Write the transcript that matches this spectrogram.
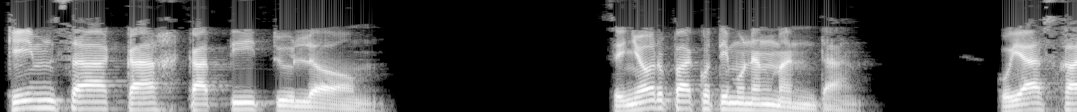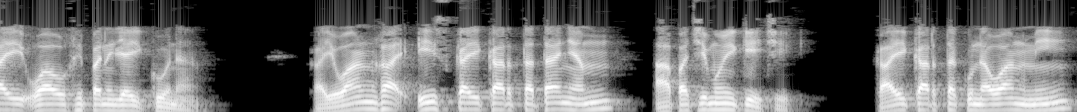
Kimsa kah capítulo. Señor Paco manta. Kuyasqay wawqipanillaykuna. Kaywanqa iskay kartatañam apachimuykichik. Kay kartakunawanmi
